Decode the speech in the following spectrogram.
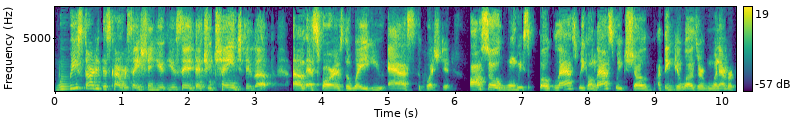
We started this conversation, you, you said that you changed it up um, as far as the way you asked the question. Also, when we spoke last week on last week's show, I think it was, or whenever,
